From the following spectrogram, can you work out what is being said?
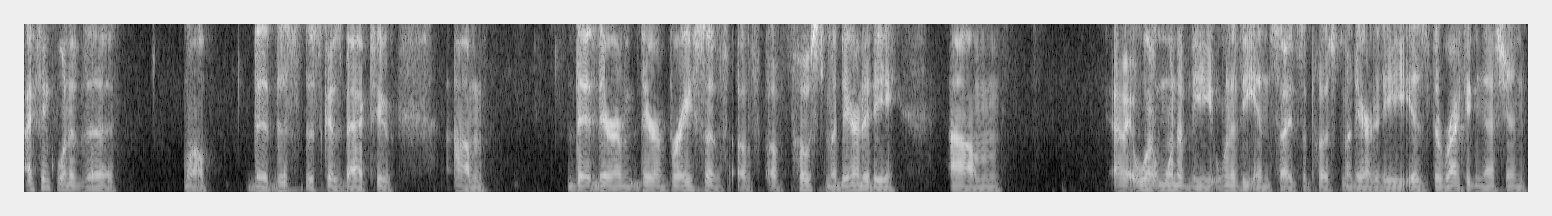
I, think one of the well, the, this this goes back to um, the, their their embrace of of, of postmodernity. Um, I mean, one, one of the one of the insights of postmodernity is the recognition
